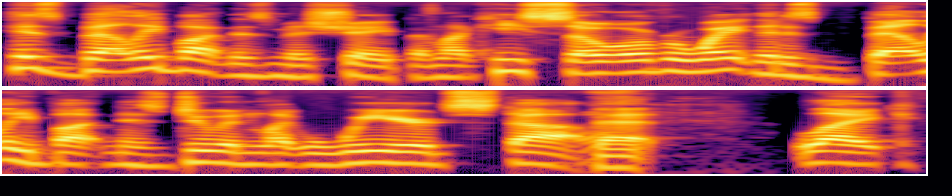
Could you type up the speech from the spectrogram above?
his belly button is misshapen. Like he's so overweight that his belly button is doing like weird stuff. That like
